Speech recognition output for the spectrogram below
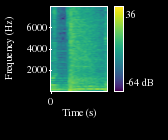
Obili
